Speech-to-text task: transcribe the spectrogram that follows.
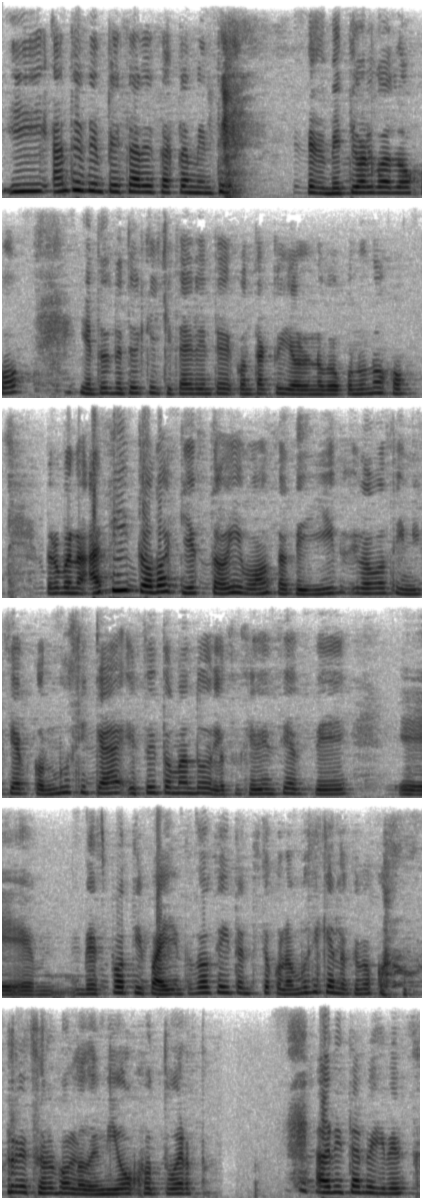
Y antes de empezar exactamente me metió algo al ojo y entonces me tuve que quitar el lente de contacto y ahora no veo con un ojo. Pero bueno, así todo aquí estoy, vamos a seguir, vamos a iniciar con música. Estoy tomando de las sugerencias de, eh, de Spotify, entonces vamos a ir tantito con la música en lo que me resuelvo lo de mi ojo tuerto. Ahorita regreso.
